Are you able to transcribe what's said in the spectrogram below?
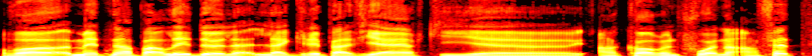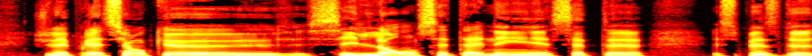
On va maintenant parler de la, grippe aviaire qui, euh, encore une fois, en fait, j'ai l'impression que c'est long cette année, cette euh, espèce de,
